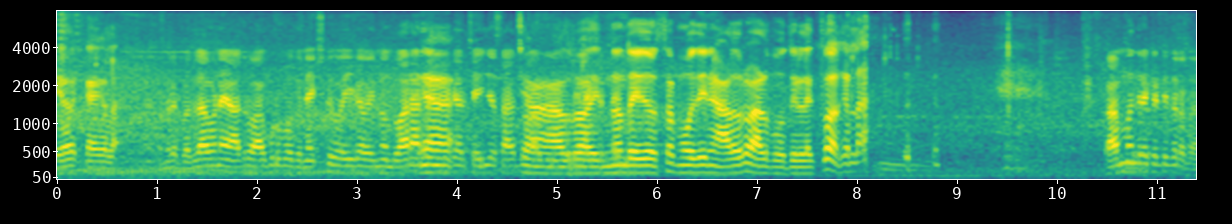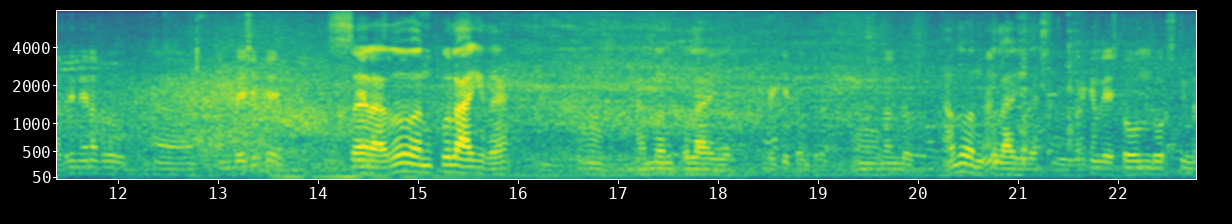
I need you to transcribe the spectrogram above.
ಹೇಳೋಕ್ಕಾಗಲ್ಲ. ಅಂದ್ರೆ ಬದಲಾವಣೆ ಆದರೂ ಆಗ್ಬಿಡ್ಬೋದು. ನೆಕ್ಸ್ಟ್ ಈಗ ಇನ್ನೊಂದು ವಾರ ಚೇಂಜಸ್ ಆದರೂ ಇನ್ನೊಂದು ಐದು ವರ್ಷ ಮೋದಿನೇ ಆಳೋರು ಆಳ್ಬೋದು. ಹೇಳಕ್ಕೂ ಆಗಲ್ಲ. ರಾಮ ಮಂದಿರ ಕಟ್ಟಿದಾರಲ್ಲ ಅದರಿಂದ ಏನಾದರೂ ನಮ್ಮ ದೇಶಕ್ಕೆ ಸರ್ ಅದು ಅನುಕೂಲ ಆಗಿದೆ. ಅನುಕೂಲ ಆಗಿದೆ ಬೇಕಿತ್ತು ಅಂತ ಒಂದೊಂದು ಅದು ಅನುಕೂಲ ಆಗಿದೆ. ಯಾಕಂದರೆ ಎಷ್ಟೊಂದು ವರ್ಷದಿಂದ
